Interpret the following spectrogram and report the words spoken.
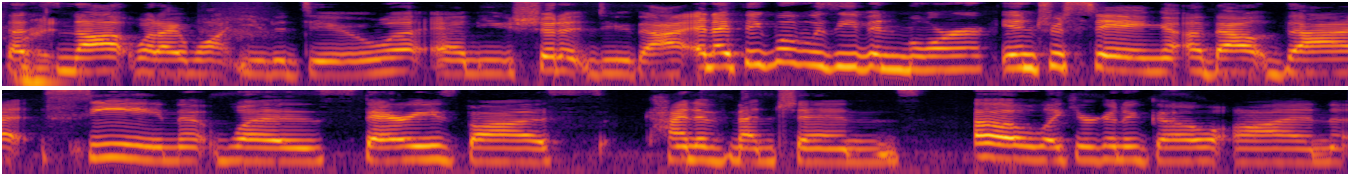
That's right. not what I want you to do, and you shouldn't do that. And I think what was even more interesting about that scene was Barry's boss kind of mentioned, oh, like you're going to go on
